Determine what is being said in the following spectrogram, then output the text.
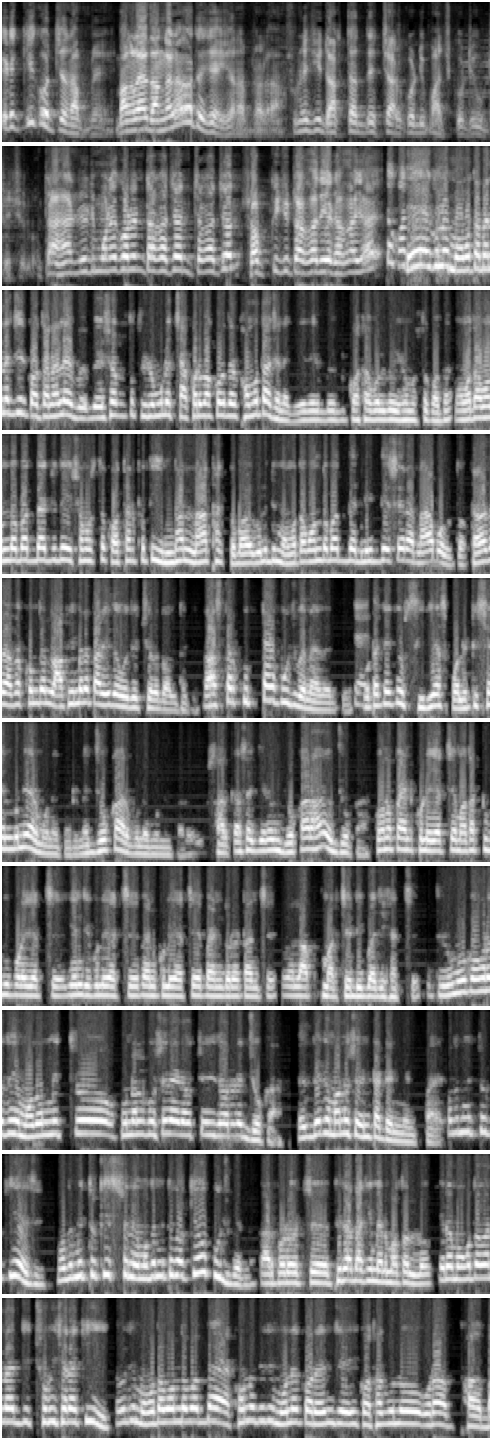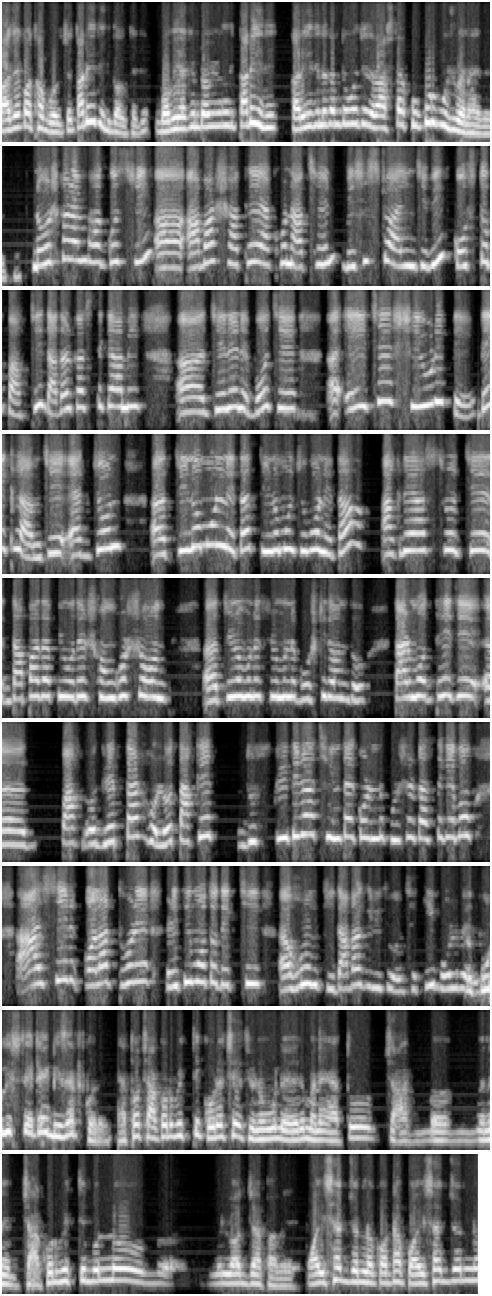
এটা কি করছেন আপনি? বাংলায় দাঙ্গা লাগাতে চাইছেন আপনারা? শুনেছি ডাক্তারদের চার কোটি পাঁচ কোটি উঠেছিল। তা হ্যাঁ যদি মনে করেন টাকা চান টাকা চান সবকিছু টাকা দিয়ে ঢাকা যায়। এগুলো মমতা ব্যানার্জির কথা নাহলে এসব তো তৃণমূলের চাকর বাকরদের ক্ষমতা আছে নাকি? এদের কথা বলবে এই সমস্ত কথা। মমতা বন্দ্যোপাধ্যায় যদি এই সমস্ত কথার প্রতি ইন্ধন না থাকতো বা ওইগুলো যদি মমতা বন্দ্যোপাধ্যায়ের নির্দেশে এরা না বলতো তাহলে তো এতক্ষণ তো লাথি মেরে তাড়িয়ে দেওয়া উচিত ছিল দল থেকে। রাস্তার কুত্তাও পুষবে না এদেরকে। ওটাকে কেউ সিরিয়াস পলিটিশিয়ান বলে আর মনে করে না জোকার বলে মনে করে। সার্কাসের যেরকম জোকার হয় জোকার। কোনো প্যান্ট খুলে যাচ্ছে মাথার টুপি পড়ে যাচ্ছে গেঞ্জি খুলে যাচ্ছে, প্যান্ট খুলে যাচ্ছে, প্যান্ট ধরে টানছে লাভ মারছে ডিগবাজি খাচ্ছে। তৃণমূল কংগ্রেসের মদন মিত্র, কুণাল ঘোষের, এরা হচ্ছে এই ধরনের জোকার। এদের দেখে মানুষ এন্টারটেনমেন্ট পায়। মদন মিত্র কি আছে মদন মিত্র কিচ্ছু নেই? মদন মিত্রকে কেউ বুঝবে না। তারপরে হচ্ছে ফিরাদ হাকিমের মতন লোক। এরা মমতা ব্যানার্জির ছবি ছাড়া কি? বলছি মমতা বন্দ্যোপাধ্যায় এখনও যদি মনে করেন যে এই কথাগুলো ওরা বাজে কথা বলছে তারই দিক দল থেকে। ববি হাকিম, টবি তাড়িয়ে দিক। তাড়িয়ে দিলে কিন্তু বলছে রাস্তার কুকুর বুঝবে না এদেরকে। নমস্কার, আমি ভাগ্যশ্রী। আমার সাথে এখন আছেন বিশিষ্ট আইনজীবী কৌস্তব বাগচি। দাদার কাছ থেকে আমি জেনে নেব যে এই যে সিউড়িতে দেখলাম যে একজন তৃণমূল নেতা তৃণমূল যুব নেতা আগ্নেয়াস্ত্র যে দাপাদাপি ওদের সংঘর্ষ আহ, তৃণমূলে গোষ্ঠীদ্বন্দ্ব তার মধ্যে যে গ্রেপ্তার হলো তাকে দুষ্কৃতীরা ছিনতাই করে নিল পুলিশের কাছ থেকে এবং আশির কলার ধরে রীতিমতো দেখছি হুমকি দাদাগিরি চলছে কি বলবেন? পুলিশ তো এটাই ডিজার্ভ করে। এত চাকরবৃত্তি করেছে তৃণমূলের মানে এত মানে চাকরবৃত্তি বললেও লজ্জা পাবে। পয়সার জন্য, কটা পয়সার জন্য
